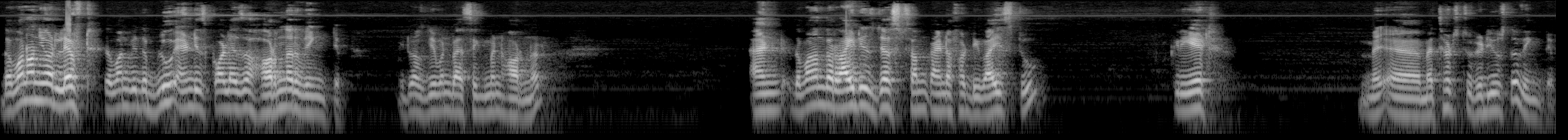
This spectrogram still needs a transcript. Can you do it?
The one on your left, the one with the blue end is called as a Hoerner wing tip. It was given by Sigmund Hoerner and the one on the right is just some kind of a device to create me, uh, methods to reduce the wingtip.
